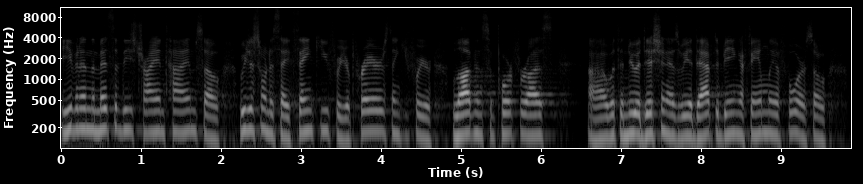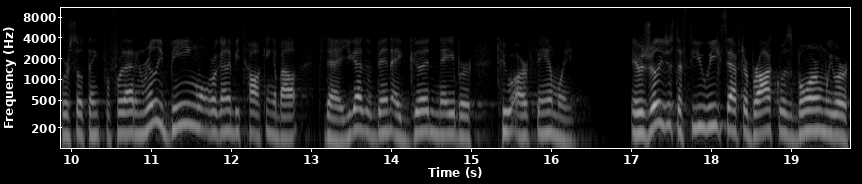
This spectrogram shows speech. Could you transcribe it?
even in the midst of these trying times. So we just want to say thank you for your prayers. Thank you for your love and support for us uh, with the new addition as we adapt to being a family of four. So we're so thankful for that and really being what we're going to be talking about today. You guys have been a good neighbor to our family. It was really just a few weeks after Brock was born. We were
